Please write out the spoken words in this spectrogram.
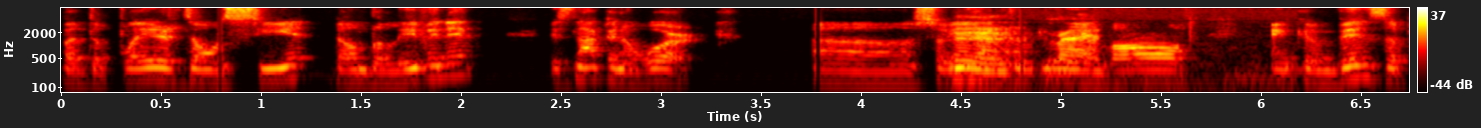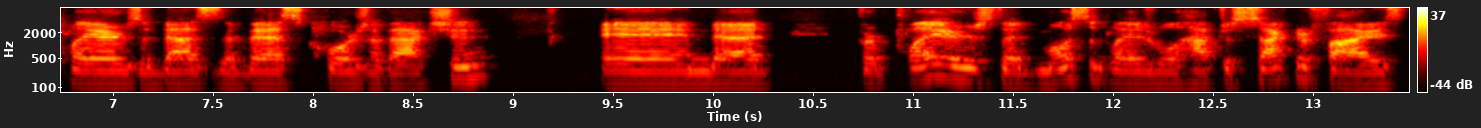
but the players don't see it, don't believe in it, it's not going to work. Uh, so you mm, have to be right. involved and convince the players that that's the best course of action. And uh, for players, that most of the players will have to sacrifice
